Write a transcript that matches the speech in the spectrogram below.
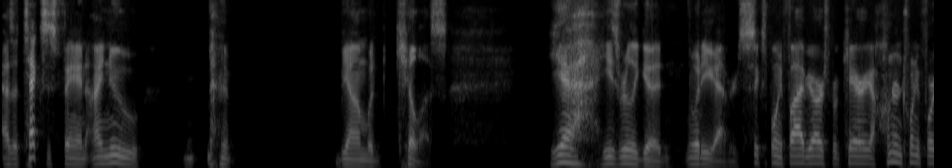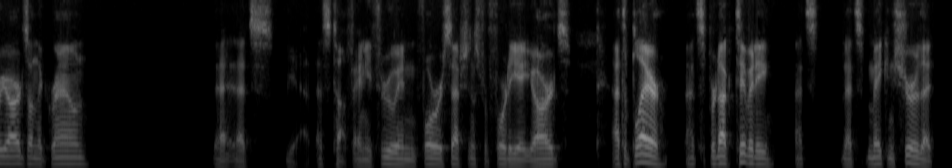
as a Texas fan, I knew Bijan would kill us. Yeah, he's really good. What do you average? 6.5 yards per carry, 124 yards on the ground. That, that's yeah, that's tough. And he threw in four receptions for 48 yards. That's a player. That's productivity. That's that's making sure that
